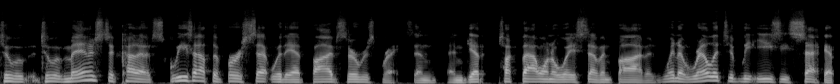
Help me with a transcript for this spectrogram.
to to have managed to kind of squeeze out the first set where they had five service breaks and and get tuck that one away seven five and win a relatively easy second.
